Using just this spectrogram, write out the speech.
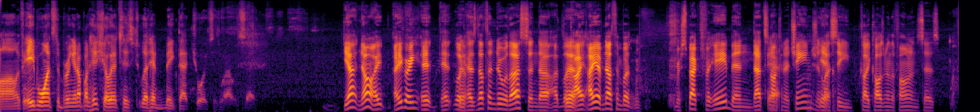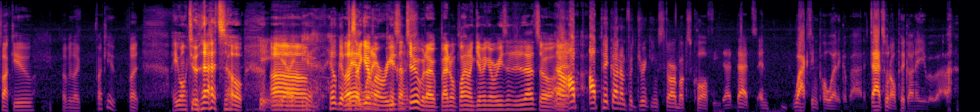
Uh, if Abe wants to bring it up on his show, that's his. Let him make that choice. Is what I would say. Yeah, no, I, I agree. It, it look Yeah. it has nothing to do with us, and uh, I, look, Yeah. I, I have nothing but respect for Abe, and that's not going to change Yeah. unless he like calls me on the phone and says "fuck you." I'll be like "fuck you," but he won't do that. So He- yeah, Um, yeah, he'll get unless mad I give him a reason on his- to, but I, I don't plan on giving him a reason to do that. So No, I, I'll I'll pick on him for drinking Starbucks coffee. That that's and waxing poetic about it. That's what I'll pick on Abe about.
